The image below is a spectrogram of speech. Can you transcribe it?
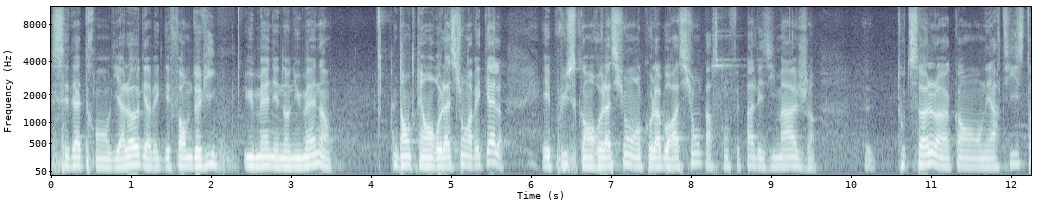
c'est d'être en dialogue avec des formes de vie humaines et non humaines, d'entrer en relation avec elles, et plus qu'en relation, en collaboration, parce qu'on ne fait pas les images toute seule hein, quand on est artiste.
